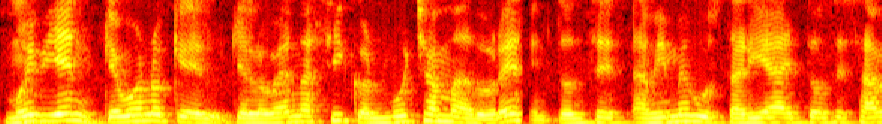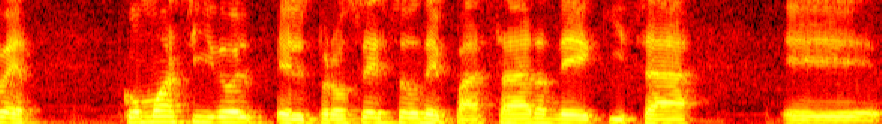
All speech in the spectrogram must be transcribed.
Muy bien, qué bueno que, que lo vean así, con mucha madurez. Entonces, a mí me gustaría entonces saber, ¿Cómo ha sido el, proceso de pasar de quizá eh,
